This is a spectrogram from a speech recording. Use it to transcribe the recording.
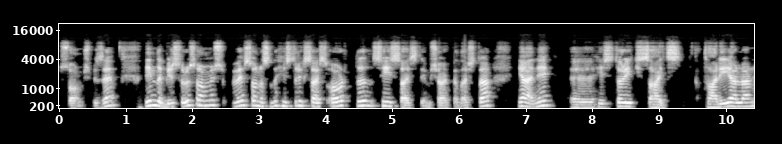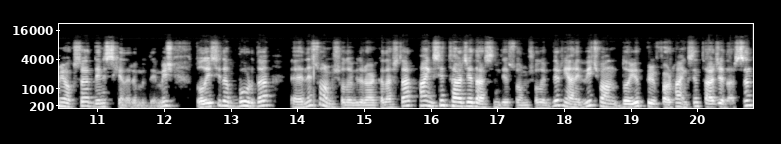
sormuş bize. Linda bir soru sormuş ve sonrasında historic sites or the sea sites demiş arkadaşlar. Yani e, historic sites tarihi yerler mi yoksa deniz kenarı mı demiş. Dolayısıyla burada e, ne sormuş olabilir arkadaşlar? Hangisini tercih edersin diye sormuş olabilir. Yani which one do you prefer? Hangisini tercih edersin?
